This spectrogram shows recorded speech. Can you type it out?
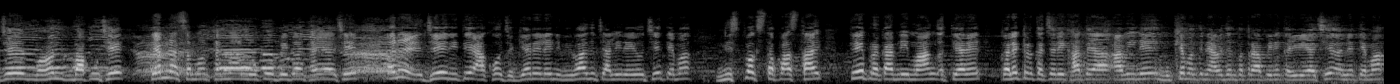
જે મહંત બાપુ છે, તેમના સમર્થનમાં લોકો ભેગા થયા છે અને જે રીતે આખો જગ્યાને લઈને વિવાદ ચાલી રહ્યો છે, તેમાં નિષ્પક્ષ તપાસ થાય તે પ્રકારની માંગ અત્યારે કલેક્ટર કચેરી ખાતે આવીને મુખ્યમંત્રીને આવેદનપત્ર આપીને કરી રહ્યા છે અને તેમાં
